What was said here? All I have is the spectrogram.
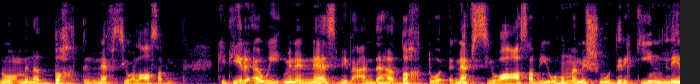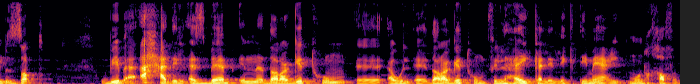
نوع من الضغط النفسي والعصبي. كتير قوي من الناس بيبقى عندها ضغط نفسي وعصبي وهم مش مدركين ليه بالظبط. وبيبقى أحد الأسباب إن درجتهم آه، أو آه، درجتهم في الهيكل الاجتماعي منخفض.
